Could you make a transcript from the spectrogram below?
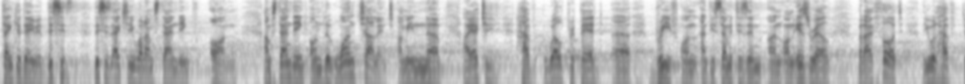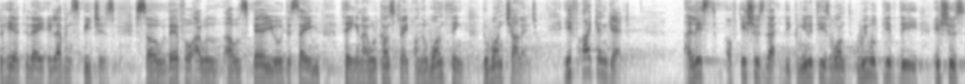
thank you, David. This is, this is actually what I'm standing on. I'm standing on the one challenge. I mean, uh, I actually have well prepared uh, brief on anti-Semitism and on Israel, but I thought you will have to hear today 11 speeches. So therefore, I will, I will spare you the same thing and I will concentrate on the one thing, the one challenge. If I can get a list of issues that the communities want, we will give the issues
